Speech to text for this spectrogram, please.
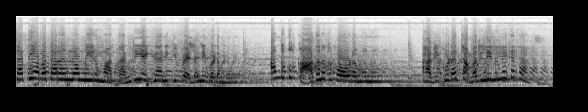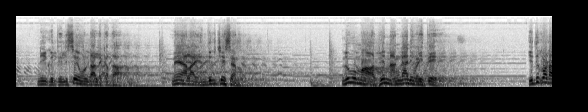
సతీ అవతారంలో మీరు మా తండ్రి యజ్ఞానికి వెళ్ళనివ్వడము అందుకు కాదనకపోవడమును అవి కూడా తమరి లీలలే కదా? నీకు తెలిసే ఉండాలి కదా. నే అలా ఎందుకు చేశాను? నువ్వు మా అభిన్న అంగానివైతే ఇది కూడా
